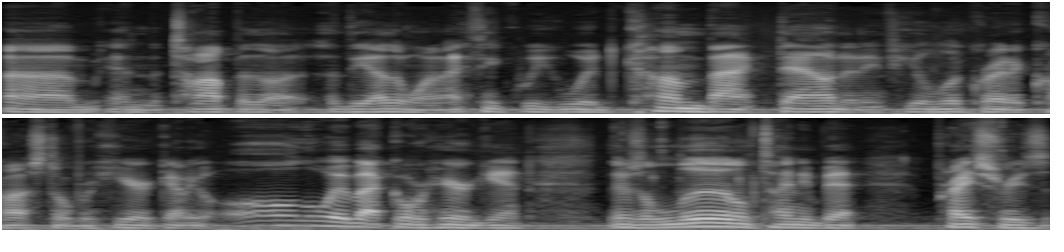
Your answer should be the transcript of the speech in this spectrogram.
um, and the top of the, of the other one, I think we would come back down, and if you look right across over here, got to go all the way back over here again. There's a little tiny bit price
